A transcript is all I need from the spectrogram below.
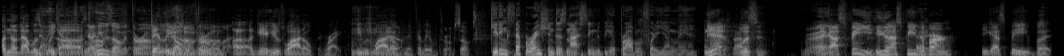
Oh no, that was No, he with, got uh, overthrown. No, he was overthrown. Finley was overthrew him. Uh, again, he was wide open. Right, he was wide Yeah. open, and Philly overthrew him. So Getting separation does not seem to be a problem for the young man. Yeah, listen, right. they got speed. He got speed Hey. to burn. he got speed, but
